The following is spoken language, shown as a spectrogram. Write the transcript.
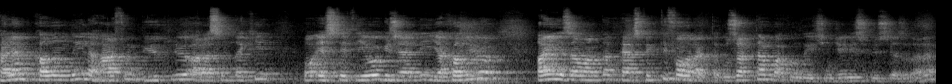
kalem kalınlığıyla harfin büyüklüğü arasındaki o estetiği, o güzelliği yakalıyor. Aynı zamanda perspektif olarak da uzaktan bakıldığı için celi sülüs yazılara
